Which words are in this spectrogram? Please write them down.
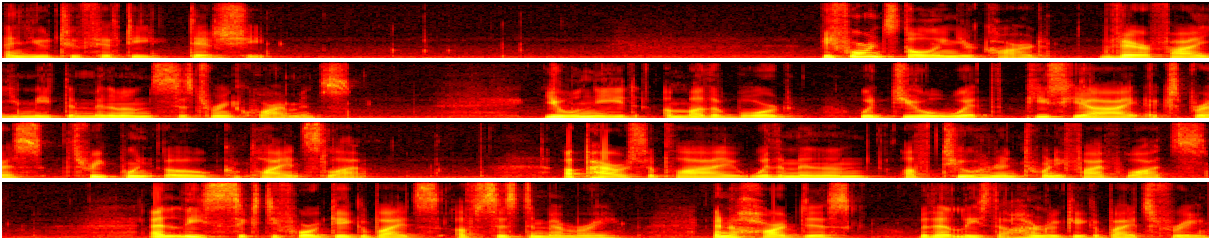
and U250 datasheet. Before installing your card, verify you meet the minimum system requirements. You will need a motherboard with dual-width PCI Express 3.0 compliant slot a power supply with a minimum of 225 watts, at least 64 gigabytes of system memory, and a hard disk with at least 100 gigabytes free.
